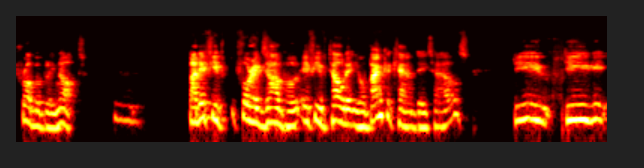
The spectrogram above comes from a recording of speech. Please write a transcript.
Probably not. Mm. But if you've, for example, if you've told it your bank account details, do you do you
